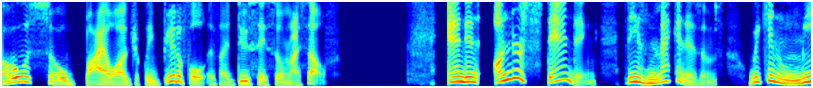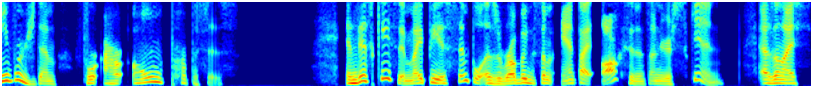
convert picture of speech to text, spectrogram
oh so biologically beautiful, if I do say so myself. And in understanding these mechanisms, we can leverage them for our own purposes. In this case, it might be as simple as rubbing some antioxidants on your skin as a nice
